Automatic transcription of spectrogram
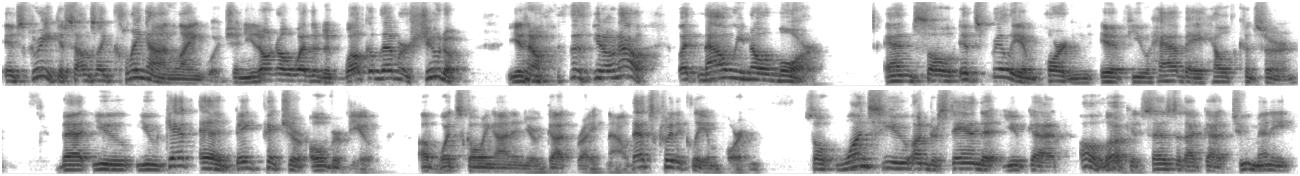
It's Greek. It sounds like Klingon language, and you don't know whether to welcome them or shoot them. You know, you don't know. But now we know more And so it's really important if you have a health concern that you you get a big picture overview of what's going on in your gut right now. That's critically important. So once you understand that you've got, oh, look, it says that I've got too many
